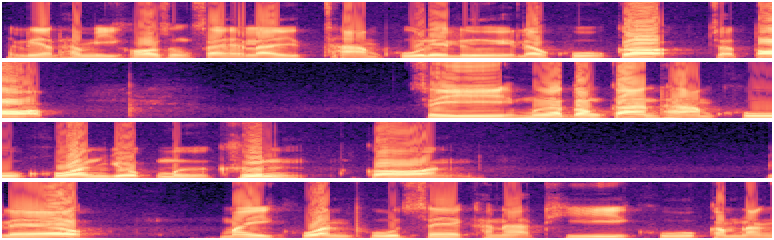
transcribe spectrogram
นักเรียนถ้ามีข้อสงสัยอะไรถามครูได้เลย แล้วครูก็จะตอบ 4. เมื่อต้องการถามครูควรยกมือขึ้นก่อน แล้วไม่ควรพูดแทรกขณะที่ครูกำลัง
